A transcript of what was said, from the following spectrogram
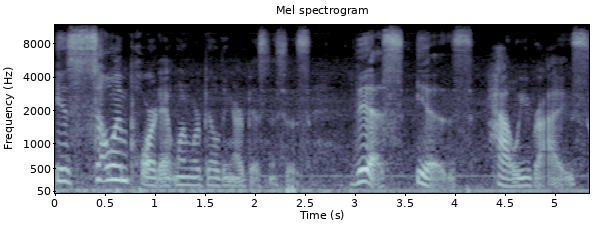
is so important when we're building our businesses. This is how we rise.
